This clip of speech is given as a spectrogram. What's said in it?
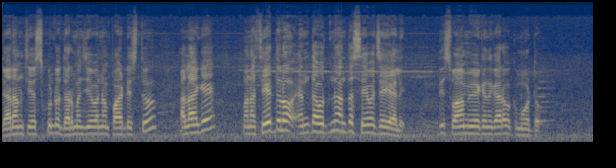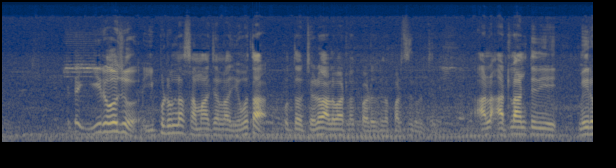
ధ్యానం చేసుకుంటూ ధర్మ జీవనం పాటిస్తూ అలాగే మన చేతిలో ఎంత అవుతుందో అంత సేవ చేయాలి. ఇది స్వామి వివేకానంద గారు ఒక మోటో. అంటే ఈరోజు ఇప్పుడున్న సమాజంలో యువత కొంత చెడు అలవాట్లకు పడుతున్న పరిస్థితి వచ్చింది అట్లాంటిది మీరు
